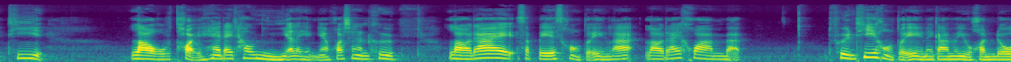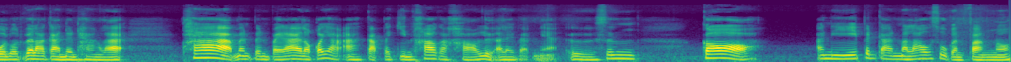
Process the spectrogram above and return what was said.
ตที่เราถอยให้ได้เท่านี้อะไรอย่างเงี้ย เพราะฉะนั้นคือเราได้สเปซของตัวเองและ เราได้ความแบบ พื้นที่ของตัวเองในการมาอยู่คอนโดลดเวลาการเดินทางแล้วถ้ามันเป็นไปได้เราก็อยากอะกลับไปกินข้าวกับเขาหรืออะไรแบบเนี้ยเออซึ่งก็อันนี้เป็นการมาเล่าสู่กันฟังเนาะ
